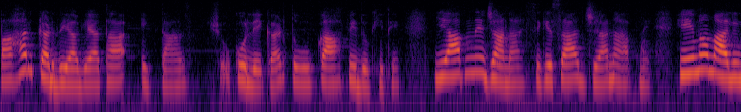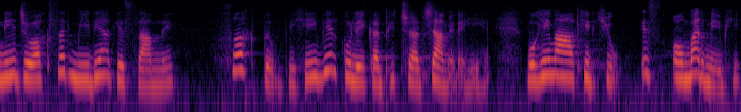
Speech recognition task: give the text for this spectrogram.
बाहर कर दिया गया था एक डांस शो को लेकर तो वो काफ़ी दुखी थे। ये आपने जाना, इसी के साथ जाना आपने। हेमा मालिनी, जो अक्सर मीडिया के सामने सख्त बिहेवियर को लेकर भी चर्चा में रही है, वो हेमा आखिर क्यों? इस उम्र में भी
